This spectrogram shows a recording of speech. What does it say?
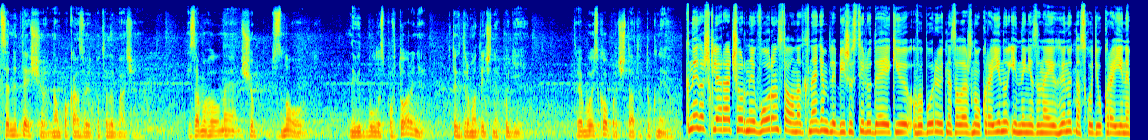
це не те, що нам показують по телебаченню. І саме головне, щоб знову не відбулось повторення тих драматичних подій. Треба обов'язково прочитати ту книгу. Книга Шкляра Чорний ворон стала натхненням для більшості людей, які виборюють незалежну Україну і нині за неї гинуть на сході України.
